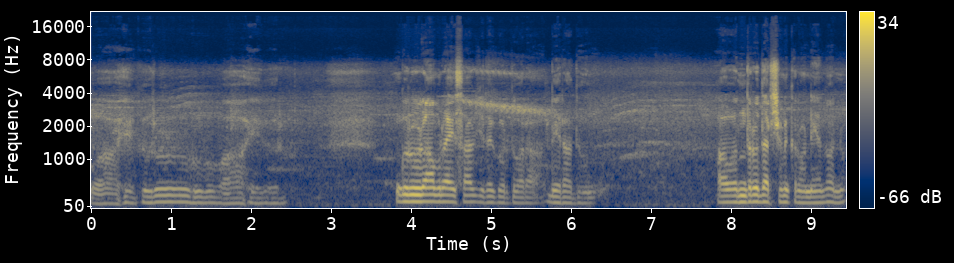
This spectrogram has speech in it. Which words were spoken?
ਵਾਹਿਗੁਰੂ ਵਾਹਿਗੁਰੂ। ਗੁਰੂ ਰਾਮ ਰਾਏ ਸਾਹਿਬ ਜੀ ਦਾ ਗੁਰਦੁਆਰਾ ਦੇਹਰਾਦੂਨ। ਆਓ ਅੰਦਰੋਂ ਦਰਸ਼ਨ ਕਰਾਉਣੇ ਆ ਤੁਹਾਨੂੰ।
